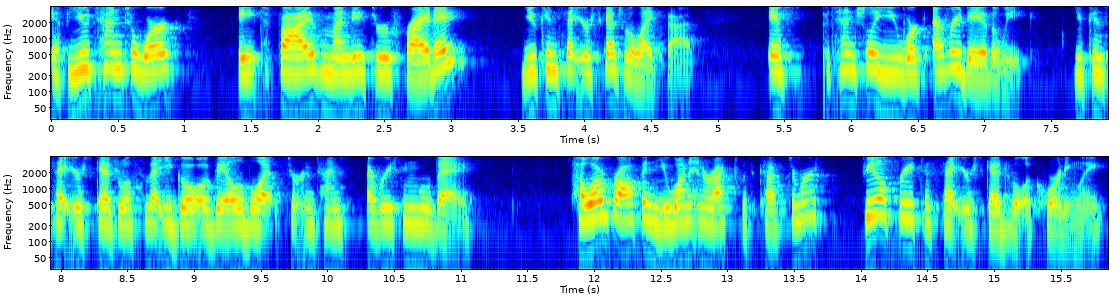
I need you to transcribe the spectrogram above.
if you tend to work 8 to 5 Monday through Friday, you can set your schedule like that. If potentially you work every day of the week, you can set your schedule so that you go available at certain times every single day. However often you want to interact with customers, feel free to set your schedule accordingly.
